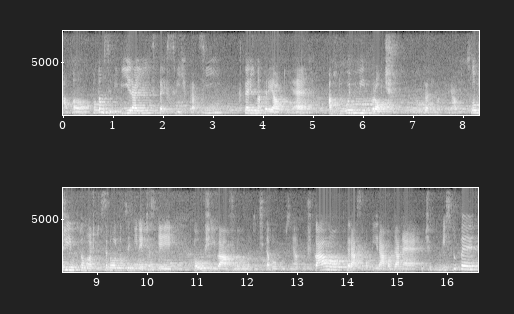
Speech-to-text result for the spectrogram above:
A eh, potom si vybírají z těch svých prací, který materiál to je a zdůvodňují, proč daný materiál. Slouží jim k tomu ještě sebehodnocení nejčastěji používám sebehodnotící tabulku s nějakou škálou, která se opírá o dané učební výstupy,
